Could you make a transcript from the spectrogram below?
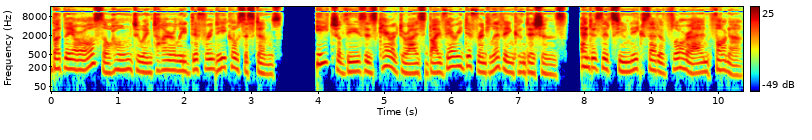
but they are also home to entirely different ecosystems. Each of these is characterized by very different living conditions, and is its unique set of flora and fauna.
